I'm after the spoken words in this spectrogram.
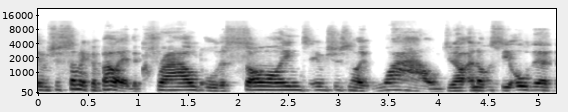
it was just something about it. The crowd, all the signs, it was just like, wow. Do you know? And obviously, all the,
